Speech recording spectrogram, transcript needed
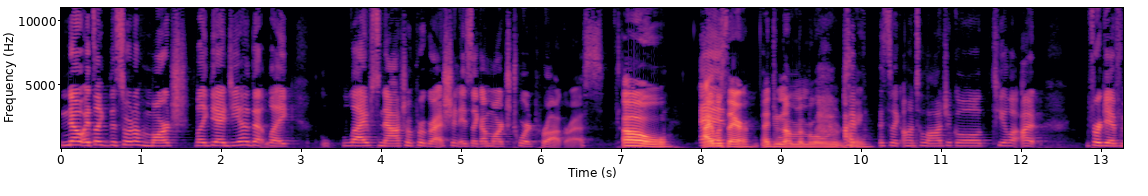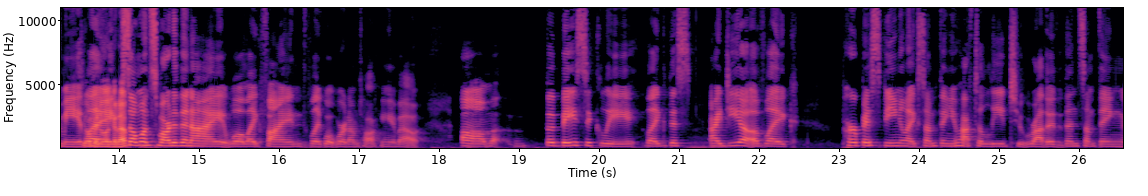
No, it's like the sort of march, like the idea that like life's natural progression is like a march toward progress. Oh, I was there. I do not remember what we were I- saying. it's like ontological, teolo- I, forgive me. you want me to like look it up? someone smarter than I will like find like what word I'm talking about. Um, but basically, like this idea of like purpose being like something you have to lead to rather than something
